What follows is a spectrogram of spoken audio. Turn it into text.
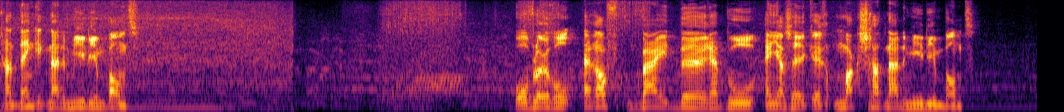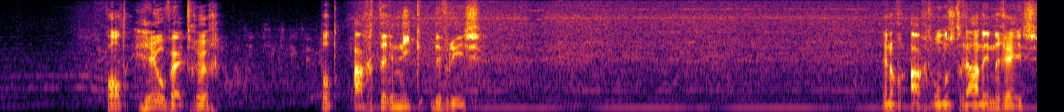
Gaat denk ik naar de medium band. Voorvleugel eraf bij de Red Bull. En jazeker, Max gaat naar de medium band. Valt heel ver terug. Tot achter Niek de Vries. En nog 8 rondes te gaan in de race.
